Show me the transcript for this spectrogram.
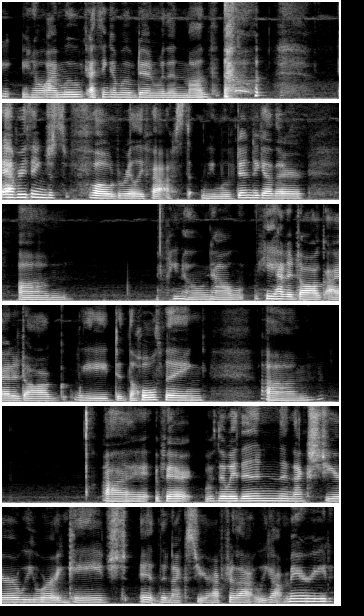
you know, I moved, I think I moved in within a month. Everything just flowed really fast. We moved in together. Um, you know, now he had a dog, I had a dog. We did the whole thing. Um, I very within the next year we were engaged. It the next year after that we got married.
